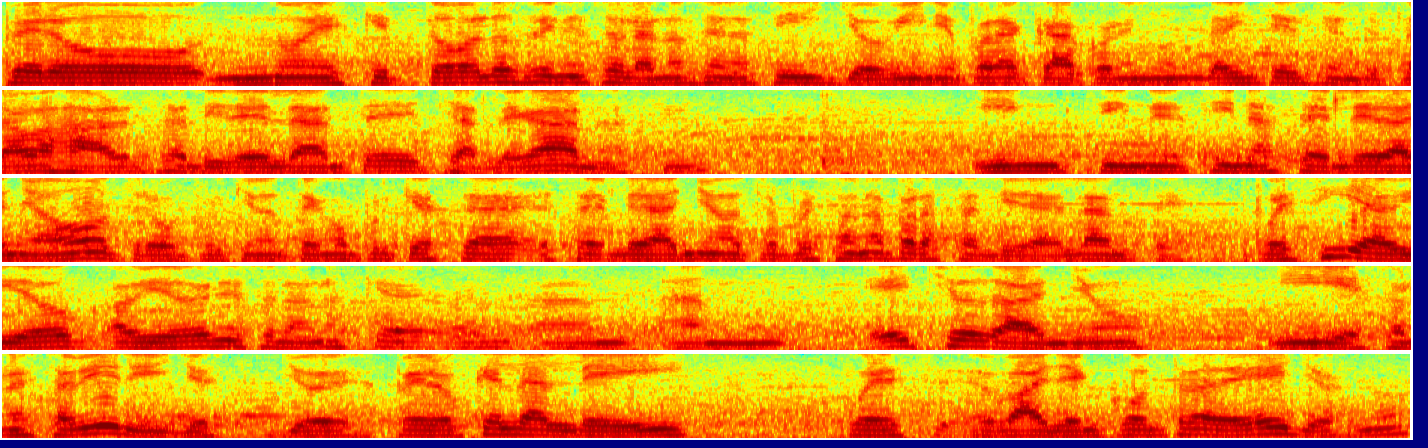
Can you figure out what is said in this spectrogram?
pero no es que todos los venezolanos sean así. Yo vine para acá con la intención de trabajar, de salir adelante, de echarle ganas, ¿sí? Y sin, sin, hacerle daño a otro, porque no tengo por qué hacerle daño a otra persona para salir adelante. Pues sí, ha habido, ha habido venezolanos que han, han, hecho daño y eso no está bien y yo, yo espero que la ley pues vaya en contra de ellos, ¿no?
